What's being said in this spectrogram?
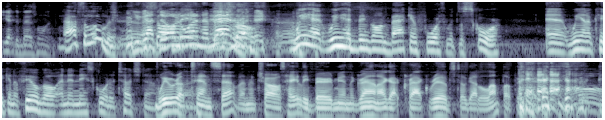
You got the best one. Absolutely. You got So, the I only mean, one that that's matters. so we had we had been going back and forth with the score, and we end up kicking a field goal, and then they scored a touchdown. We were up 10-7, and Charles Haley buried me in the ground. I got cracked ribs, still got a lump up in there. Oh,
